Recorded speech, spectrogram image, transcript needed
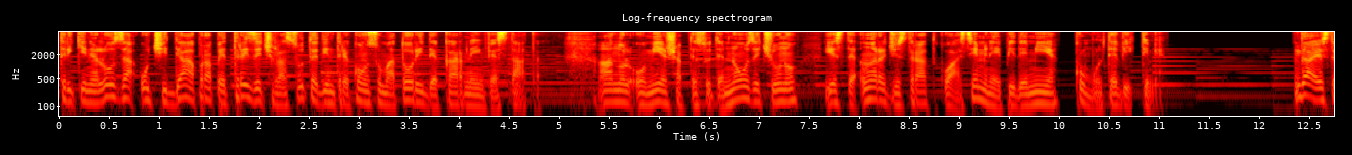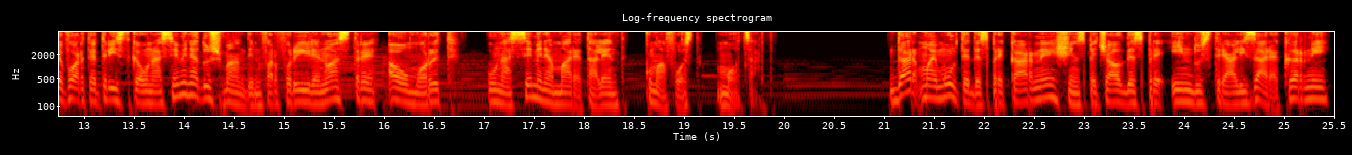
trichineloza ucidea aproape 30% dintre consumatorii de carne infestată. Anul 1791 este înregistrat cu o asemenea epidemie cu multe victime. Da, este foarte trist că un asemenea dușman din farfuriile noastre a omorât un asemenea mare talent cum a fost Mozart. Dar mai multe despre carne și în special despre industrializarea cărnii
